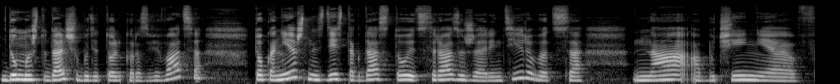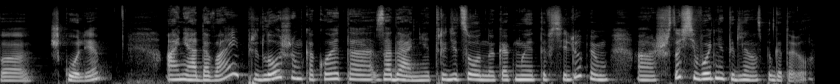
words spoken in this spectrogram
Думаю, что дальше будет только развиваться, то, конечно, здесь тогда стоит сразу же ориентироваться на обучение в школе, Аня, а давай предложим какое-то задание, традиционно, как мы это все любим. А что сегодня ты для нас подготовила?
